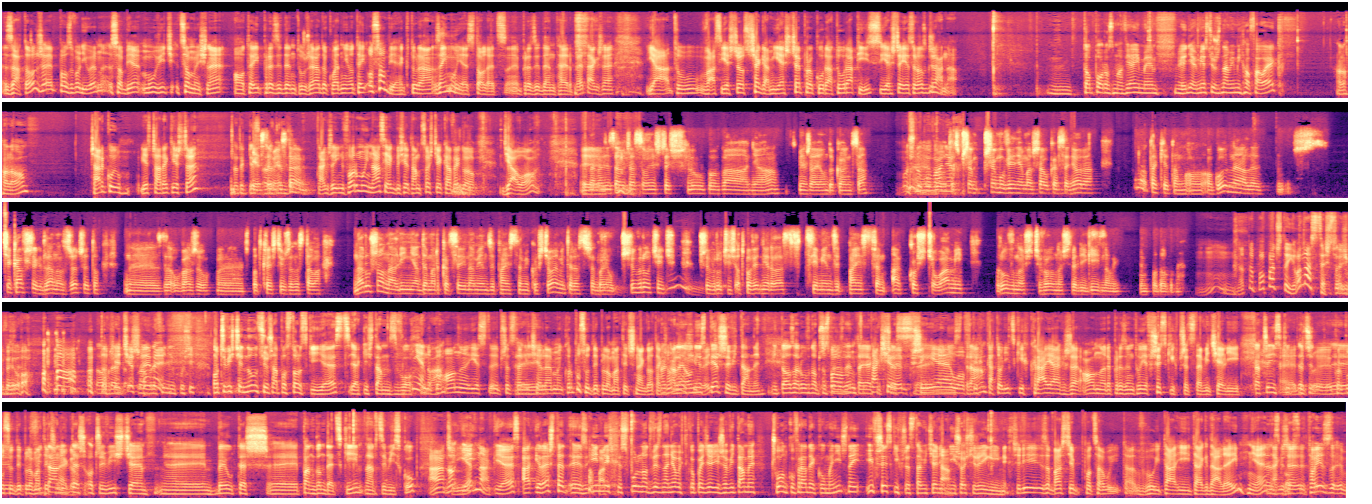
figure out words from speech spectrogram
za to, że pozwoliłem sobie mówić, co myślę o tej prezydenturze, a dokładnie o tej osobie, która zajmuje stolec prezydenta RP. Także ja tu was jeszcze ostrzegam. Jeszcze prokuratura PiS jeszcze jest rozgrzana. To porozmawiajmy. Nie wiem, jest już z nami Michał Fałek. Halo, halo. Czarku, jest Czarek jeszcze? Czarek jest, Jestem, ale- jestem. Także informuj nas, jakby się tam coś ciekawego działo. Na razie cały czas są jeszcze ślubowania, zmierzają do końca. Było Poślubowanie. też prze, przemówienie marszałka seniora, no takie tam ogólne, ale z ciekawszych dla nas rzeczy to e, zauważył, e, podkreślił, że została naruszona linia demarkacyjna między państwem i kościołem i teraz trzeba ją przywrócić, przywrócić odpowiednie relacje między państwem a kościołami, równość, wolność religijną i tym podobne. Mm, no to popatrz, to i o nas też coś było. to Dobre, się do- cieszymy. Dobry film puści. Oczywiście nuncjusz apostolski jest, jakiś tam z Włoch Nie, no chyba. bo on jest y, przedstawicielem korpusu dyplomatycznego, Tak, on ale on jest być. pierwszy witany. I to zarówno przez Bo prezydenta, jak tak i się przez e, przyjęło w ministra. tych katolickich krajach, że on reprezentuje wszystkich przedstawicieli Kaczyński, e, dyp- znaczy, e, korpusu e, dyplomatycznego. Witali też oczywiście e, był też pan Gondecki, arcybiskup. No A, i jednak. Jest, a i resztę e, z Popatrz. innych wspólnot wyznaniowych tylko powiedzieli, że witamy członków Rady Ekumenicznej i wszystkich przedstawicieli Tak. mniejszości religijnych. Czyli zobaczcie, pocałuj ta, wójta i tak dalej. Nie? Także to jest y,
